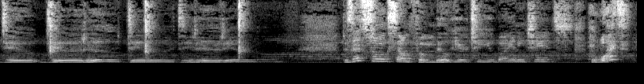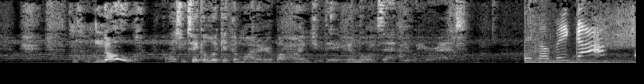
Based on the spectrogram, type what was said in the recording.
Do, do, do, do, do, do, do. Does that song sound familiar to you by any chance? What? No! How about you take a look at the monitor behind you there? You'll know exactly where you're at. Pika pika.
